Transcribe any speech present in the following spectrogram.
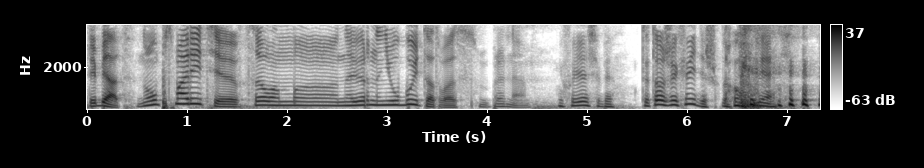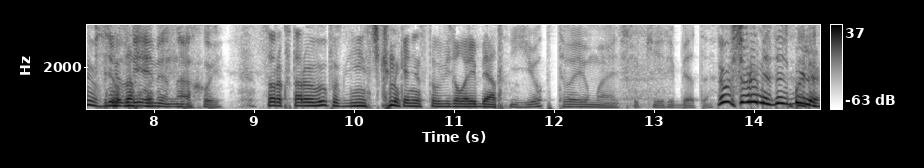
Ребят, ну посмотрите, в целом, э, наверное, не убудет от вас, правильно? Нихуя себе. Ты тоже их видишь? О, блядь, все время нахуй. 42-й выпуск Денисочка наконец-то увидел ребят. Ёб твою мать, какие ребята. Вы все время здесь были.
